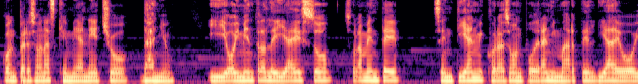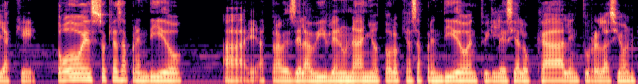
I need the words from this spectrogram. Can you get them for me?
con personas que me han hecho daño. Y hoy mientras leía esto, solamente sentía en mi corazón poder animarte el día de hoy a que todo esto que has aprendido a, a, través de la Biblia en un año, todo lo que has aprendido en tu iglesia local, en tu relación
